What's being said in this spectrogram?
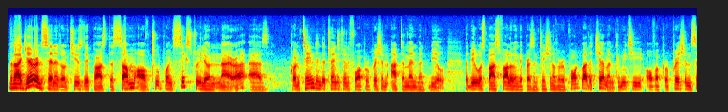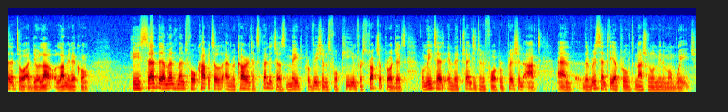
The Nigerian Senate on Tuesday passed the sum of 2.6 trillion naira as contained in the 2024 Appropriation Act Amendment Bill. The bill was passed following the presentation of a report by the Chairman, Committee of Appropriation, Senator Adeola Olamilekan. He said the amendment for capital and recurrent expenditures made provisions for key infrastructure projects omitted in the 2024 Appropriation Act and the recently approved national minimum wage.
